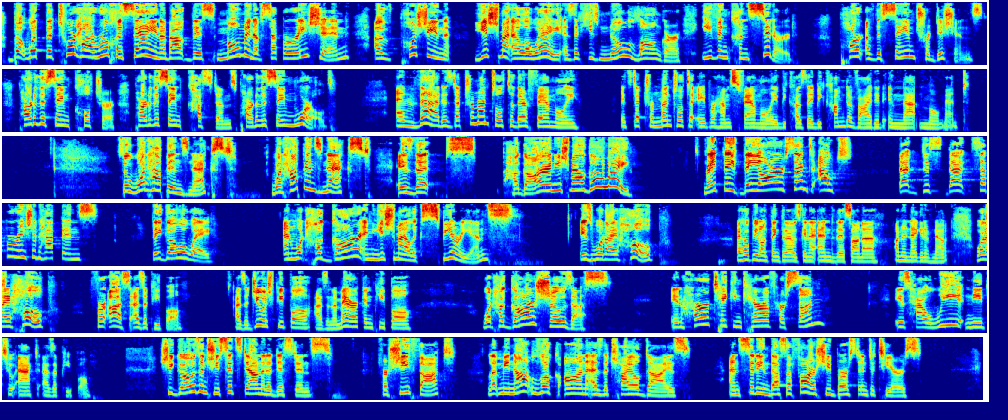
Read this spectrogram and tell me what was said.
But what the Tur HaAruch is saying about this moment of separation, of pushing Yishmael away, is that he's no longer even considered part of the same traditions, part of the same culture, part of the same customs, part of the same world. And that is detrimental to their family. It's detrimental to Abraham's family because they become divided in that moment. So what happens next? What happens next is that Hagar and Ishmael go away. Right? They, they are sent out. That dis, that separation happens they go away. And what Hagar and Ishmael experience is what I hope I hope you don't think that I was going to end this on a on a negative note. What I hope for us as a people, as a Jewish people, as an American people, what Hagar shows us in her taking care of her son is how we need to act as a people. She goes and she sits down at a distance for she thought, let me not look on as the child dies. And sitting thus afar, she burst into tears.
